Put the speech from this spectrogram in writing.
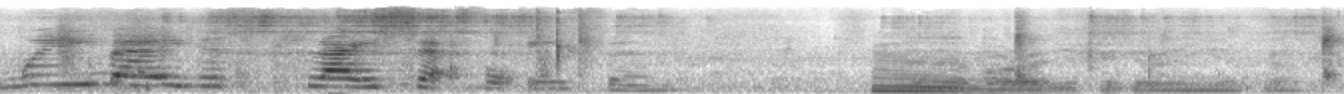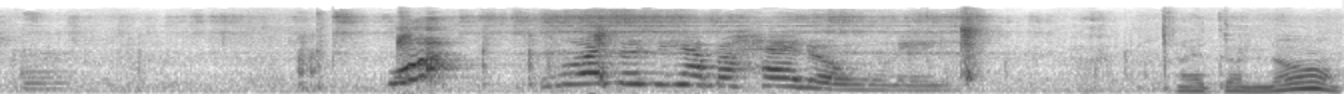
we made this play set for Ethan. Hmm. I'm already figuring it out. What? Why does he have a head only? I don't know.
